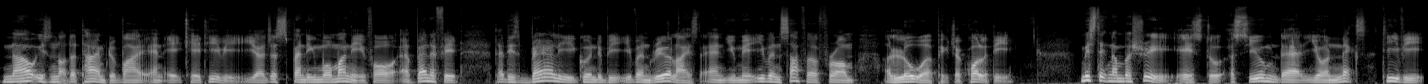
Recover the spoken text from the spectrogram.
now is not the time to buy an 8K TV. You are just spending more money for a benefit that is barely going to be even realized and you may even suffer from a lower picture quality. Mistake number three is to assume that your next TV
